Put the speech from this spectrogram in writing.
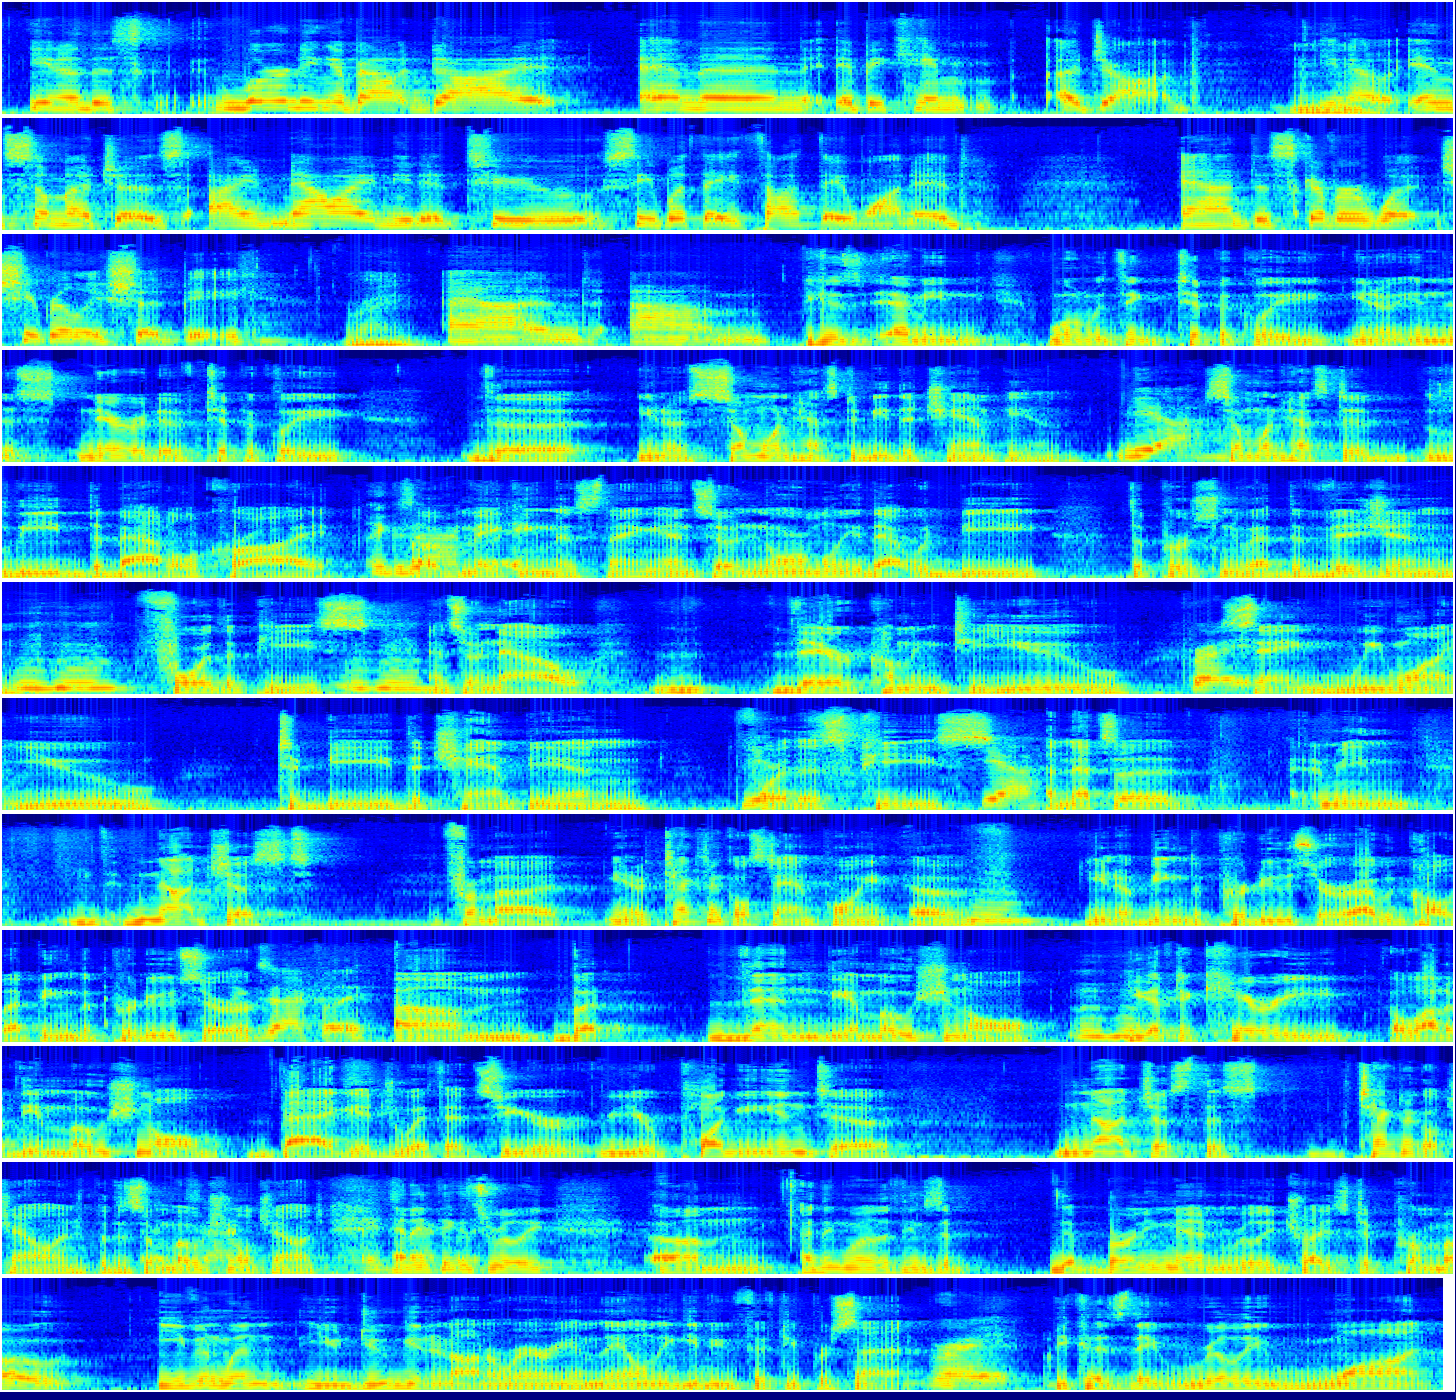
you know, this learning about diet, and then it became a job. You know, in so much as I now I needed to see what they thought they wanted, and discover what she really should be. Right. And um, Because I mean, one would think typically, you know, in this narrative, typically the you know someone has to be the champion. Yeah. Someone has to lead the battle cry of making this thing, and so normally that would be the person who had the vision Mm-hmm. for the piece, and so now they're coming to you Right. saying, "We want you to be the champion for this piece." Yeah. and that's a, I mean, not just from a you know technical standpoint of you know being the producer. I would call that being the producer. Mm-hmm. Exactly. Um, but then the emotional, Mm-hmm. you have to carry a lot of the emotional baggage with it. So you're you're plugging into not just this technical challenge, but this emotional Exact- challenge. And I think it's really, um, I think one of the things that that Burning Man really tries to promote. Even when you do get an honorarium, they only give you fifty percent, Right. Because they really want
